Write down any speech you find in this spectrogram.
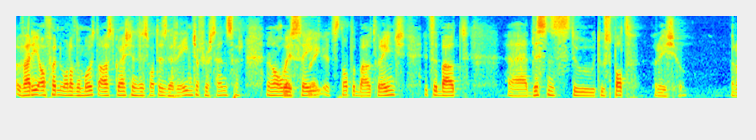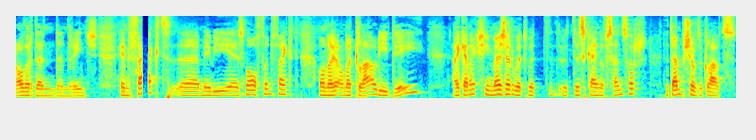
very often one of the most asked questions is what is the range of your sensor, and I always right, say right. it's not about range, it's about uh, distance to to spot ratio rather than, than range. In fact, uh, maybe a small fun fact on a, on a cloudy day, I can actually measure with, with, with this kind of sensor the temperature of the clouds.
